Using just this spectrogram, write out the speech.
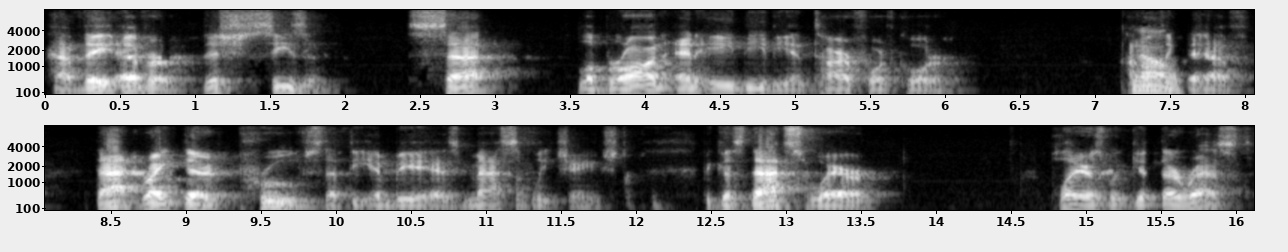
Have they ever this season sat LeBron and AD the entire fourth quarter? I don't think they have. That right there proves that the NBA has massively changed because that's where players would get their rest.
